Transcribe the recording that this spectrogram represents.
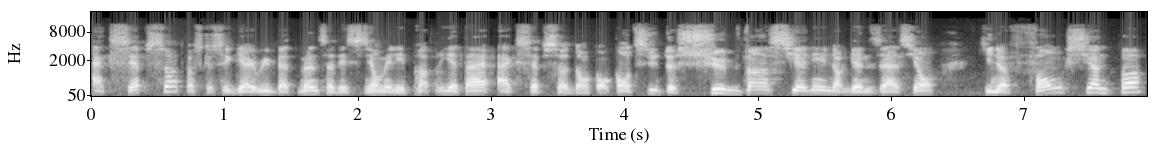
acceptent ça parce que c'est Gary Bettman sa décision, mais les propriétaires acceptent ça. Donc, on continue de subventionner une organisation qui ne fonctionne pas.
